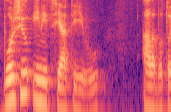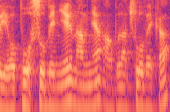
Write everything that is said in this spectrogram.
Božiu iniciatívu, alebo to jeho pôsobenie na mňa alebo na človeka,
